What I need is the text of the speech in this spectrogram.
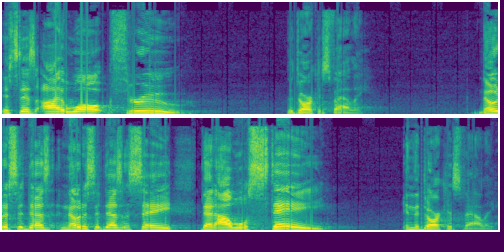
It says, I walk through the darkest valley. Notice it, does, notice it doesn't say that I will stay in the darkest valley.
